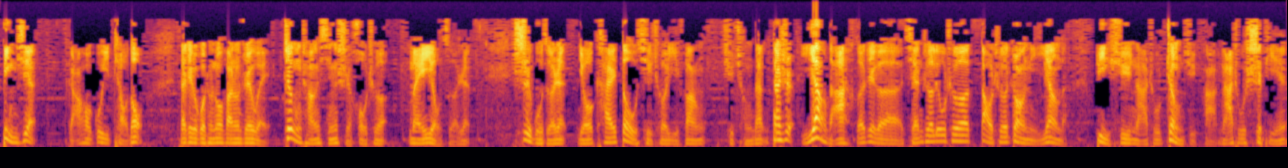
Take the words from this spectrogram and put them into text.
并线，然后故意挑逗，在这个过程中发生追尾，正常行驶后车没有责任，事故责任由开斗气车一方去承担。但是，一样的啊，和这个前车溜车、倒车撞你一样的，必须拿出证据啊，拿出视频，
